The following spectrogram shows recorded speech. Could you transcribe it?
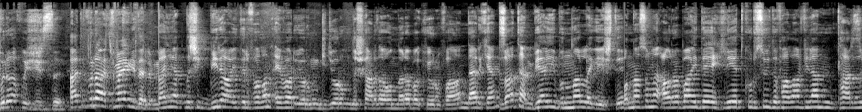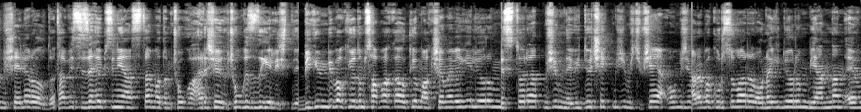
Bıra fıçısı. Hadi bunu açmaya gidelim. Ben yaklaşık bir aydır falan ev arıyorum. Gidiyorum dışarıda onlara bakıyorum falan derken zaten bir ayı bunlarla geçti. Ondan sonra arabaydı, ehliyet kursuydu falan filan tarzı bir şeyler oldu. Tabi size hepsini yansıtamadım. Çok her şey çok hızlı gelişti. Bir gün bir bakıyordum sabah kalkıyorum akşam eve geliyorum. Ne story atmışım ne video çekmişim hiçbir şey yapmamışım. Araba kursu var ona gidiyorum bir yandan ev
